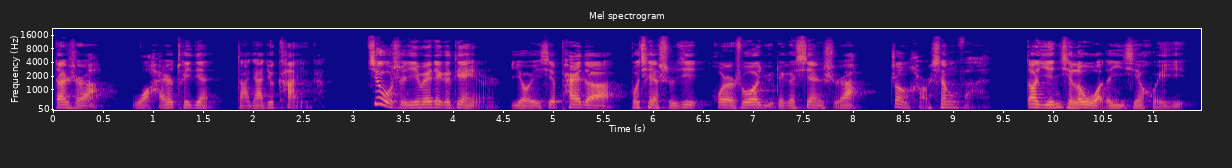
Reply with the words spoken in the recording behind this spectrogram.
但是啊。我还是推荐大家去看一看，就是因为这个电影有一些拍的不切实际，或者说与这个现实啊正好相反，倒引起了我的一些回忆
